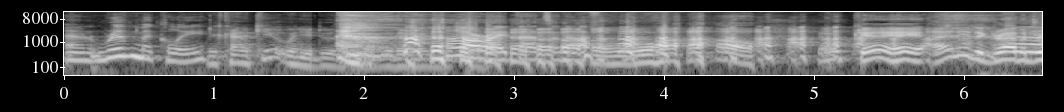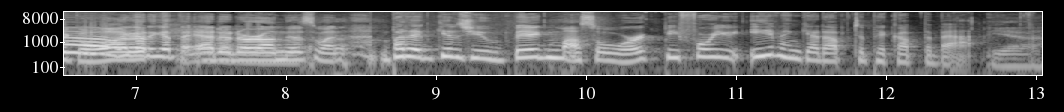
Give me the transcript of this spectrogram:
And rhythmically, You're kind of cute when you do that over there. all right, that's enough. wow. Okay. Hey, I need to grab a drink of Oh, water. We got to get the editor on this one. But it gives you big muscle work before you even get up to pick up the bat. Yeah,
